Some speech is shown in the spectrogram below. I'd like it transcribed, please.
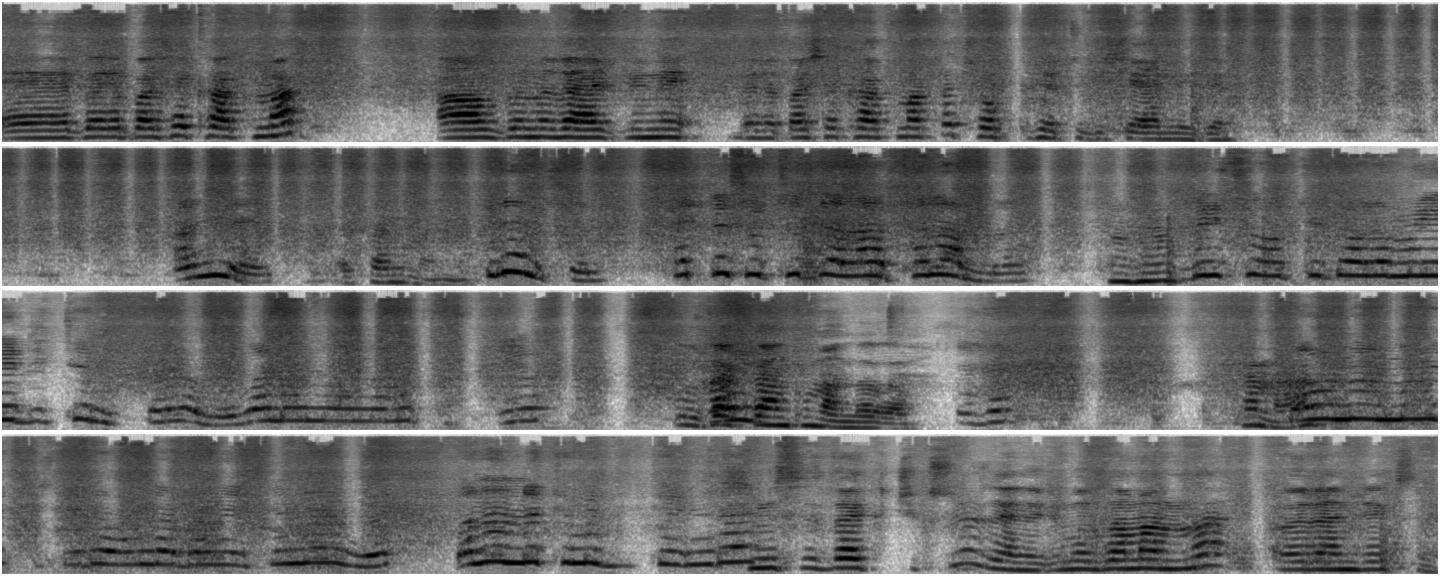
e, böyle başa kalkmak, aldığını verdiğini böyle başa kalkmak da çok kötü bir şey anneciğim. Anne. Efendim anne. Biliyor musun? Hatta çocuklar tamam mı? Hı hı. Bir çocuk aramaya gitmiş tamam mı? Ben onu anlamak istiyor. Uzaktan kumandalı. Hı hı. Ben Tamam. onu anlamak istedim. Onda bana izin vermiyor. Bana anlatımı gittiğinde Şimdi siz daha küçüksünüz anneciğim. O zamanla öğreneceksiniz.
